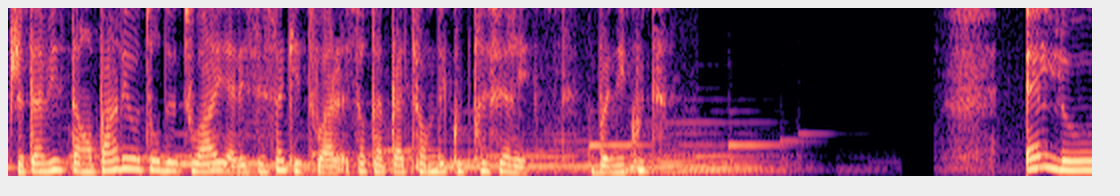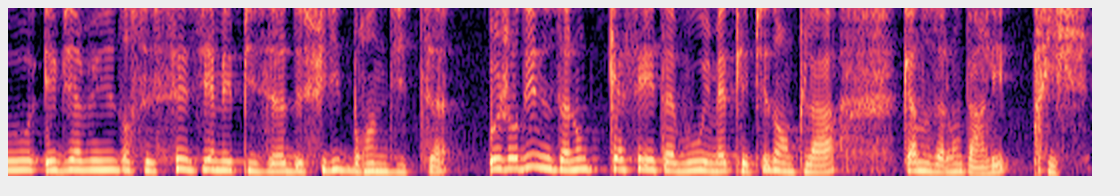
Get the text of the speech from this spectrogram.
je t'invite à en parler autour de toi et à laisser 5 étoiles sur ta plateforme d'écoute préférée. Bonne écoute Hello et bienvenue dans ce 16e épisode de Philippe Brandit. Aujourd'hui, nous allons casser les tabous et mettre les pieds dans le plat, car nous allons parler prix.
